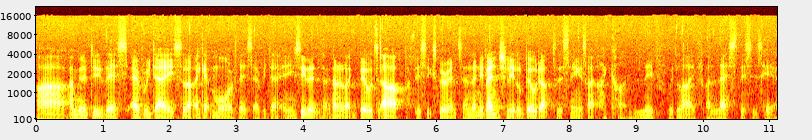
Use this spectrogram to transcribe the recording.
ah, I'm going to do this every day so that I get more of this every day. And you see that that kind of like builds up this experience. And then eventually it'll build up to this thing. It's like, I can't live with life unless this is here.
